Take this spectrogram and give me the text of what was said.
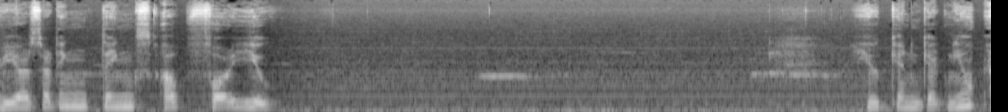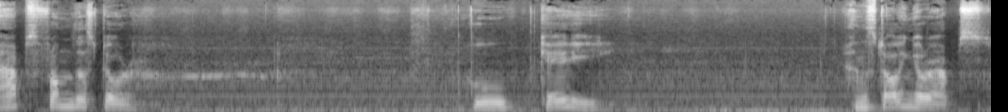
We are setting things up for you. You can get new apps from the store. Okay installing your apps.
